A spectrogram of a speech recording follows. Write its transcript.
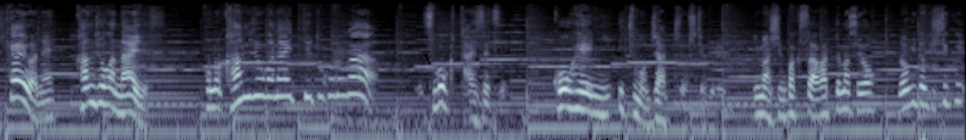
機械はね、感情がないです。この感情がないっていうところが、すごく大切。公平にいつもジャッジをしてくれる。今心拍数上がってますよ。ドキドキしてく、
